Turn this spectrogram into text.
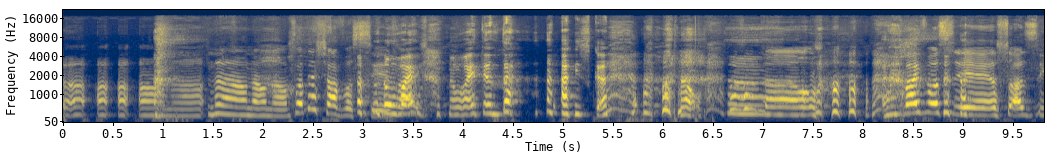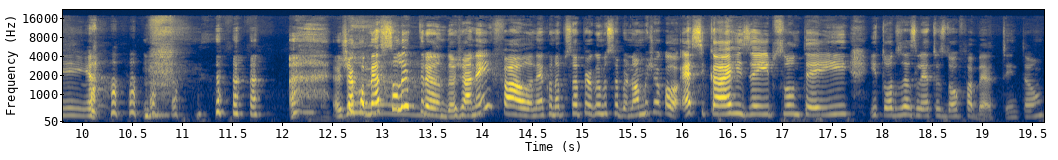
Ah, ah, ah, ah, não, não, não. Vou deixar você. Não vai, não vai tentar arriscar. Não, não. Vai você sozinha. Eu já começo soletrando, eu já nem falo, né? Quando a pessoa pergunta o sobrenome, eu já coloco S, K, R, Z, Y, T, I e todas as letras do alfabeto. Então.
